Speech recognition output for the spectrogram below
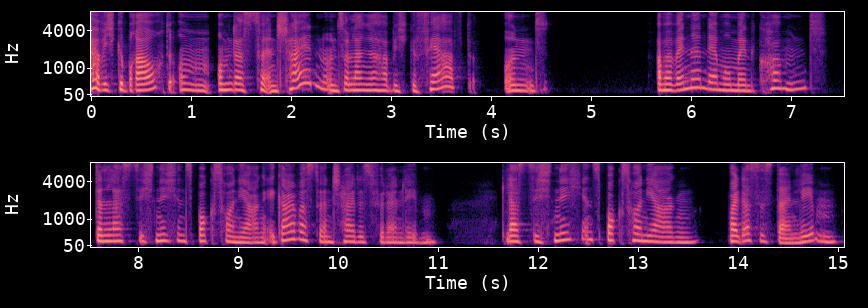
habe ich gebraucht, um, um das zu entscheiden. Und so lange habe ich gefärbt. Und aber wenn dann der Moment kommt, dann lass dich nicht ins Boxhorn jagen, egal was du entscheidest für dein Leben. Lass dich nicht ins Boxhorn jagen weil das ist dein Leben.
